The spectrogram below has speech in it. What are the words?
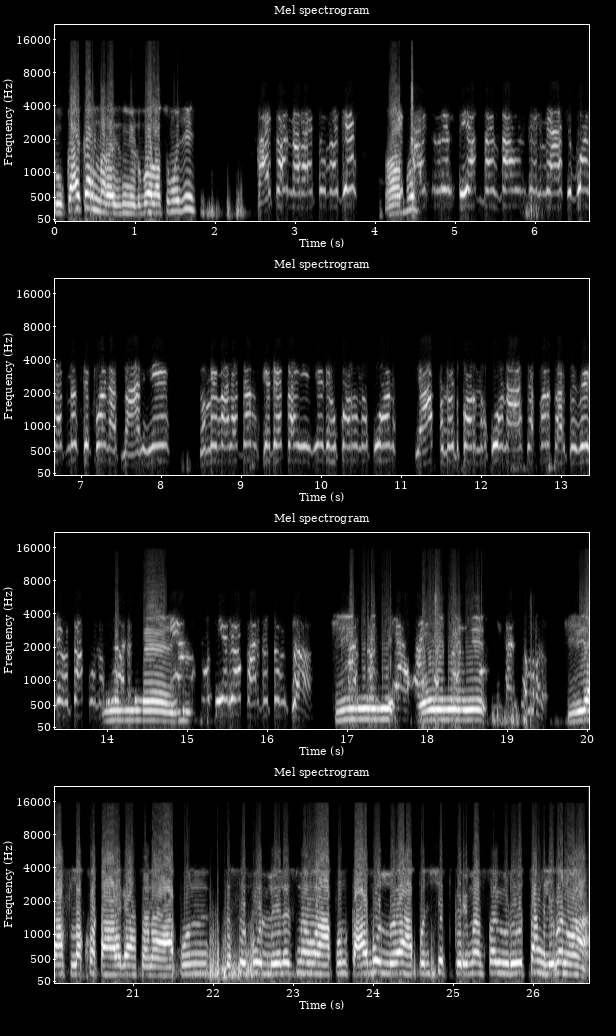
तू? काय करणार आहेस नीट बोलायचं म्हणजे? काय करणार आहे तू म्हणजे? हा, मी मग? काय करेल ते एकदाच जाऊन जाईल मी अशी बोलत नसते फोनात ना आणि हे तुम्ही मला धमकी देता हे व्हिडिओ करू नको हे अपलोड करू नको अशा प्रकारचे व्हिडिओ टाकू नको. ए, समोर ही असला खोटा आळ घ्यायचा ना आपण तसं बोललेलंच नव्ह. आपण काय बोललोय आपण शेतकरी माणसा व्हिडिओ चांगली बनवा.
